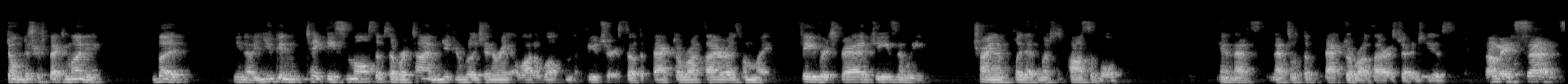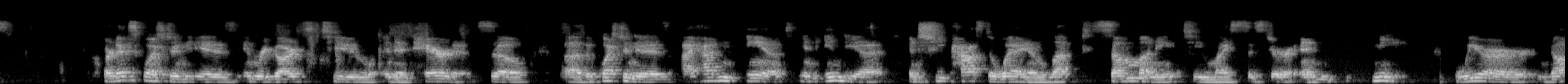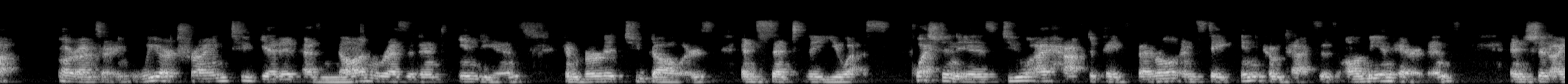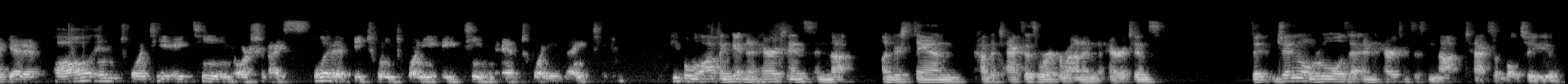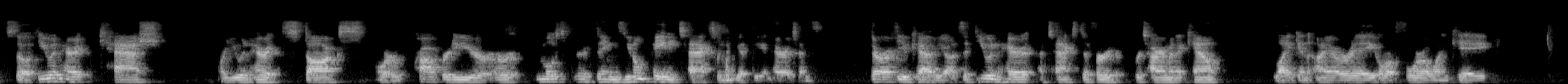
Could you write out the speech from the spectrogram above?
Don't disrespect money, but you know you can take these small steps over time, and you can really generate a lot of wealth in the future. So the backdoor Roth IRA is one of my favorite strategies, and we try and employ that as much as possible. And that's that's what the backdoor Roth IRA strategy is. That makes sense. Our next question is in regards to an inheritance. So uh, the question is I had an aunt in India and she passed away and left some money to my sister and me. We are not, or I'm sorry, we are trying to get it as non resident Indians converted to dollars and sent to the US. Question is Do I have to pay federal and state income taxes on the inheritance? And should I get it all in 2018 or should I split it between 2018 and 2019? People will often get an inheritance and not understand how the taxes work around an inheritance. The general rule is that an inheritance is not taxable to you. So if you inherit cash or you inherit stocks or property or, or most things, you don't pay any tax when you get the inheritance. There are a few caveats. If you inherit a tax deferred retirement account, like an IRA or a 401k,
